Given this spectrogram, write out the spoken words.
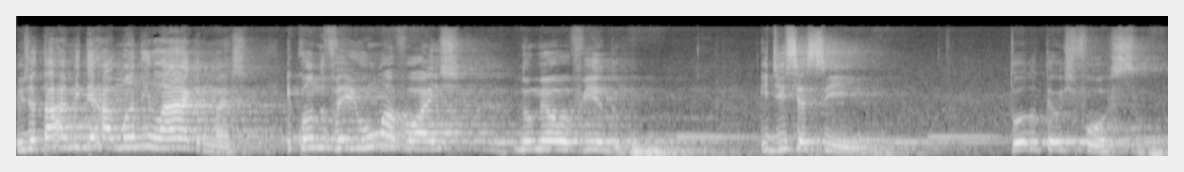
eu já estava me derramando em lágrimas. E quando veio uma voz no meu ouvido e disse assim: todo o teu esforço,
